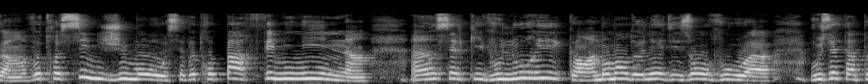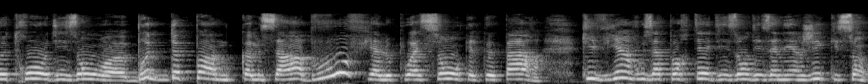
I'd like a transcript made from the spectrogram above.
hein, votre signe jumeau, c'est votre part féminine, hein, celle qui vous nourrit quand à un moment donné, disons, vous euh, vous êtes un peu trop, disons, euh, brut de pomme comme ça, bouf, il y a le poisson quelque part qui vient vous apporter, disons, des énergies qui sont,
